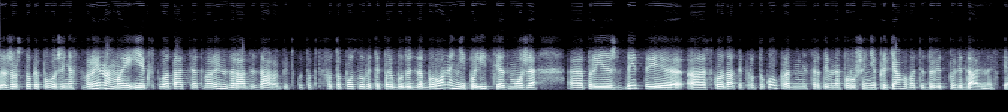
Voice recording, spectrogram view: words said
жорстоке поводження з тваринами і експлуатація тварин заради заробітку. Тобто фотопослуги тепер будуть заборонені, і поліція зможе приїздити, складати протокол про адміністративне порушення, і притягувати до відповідальності.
